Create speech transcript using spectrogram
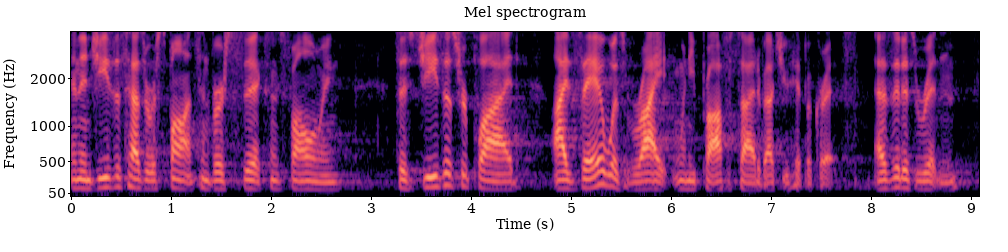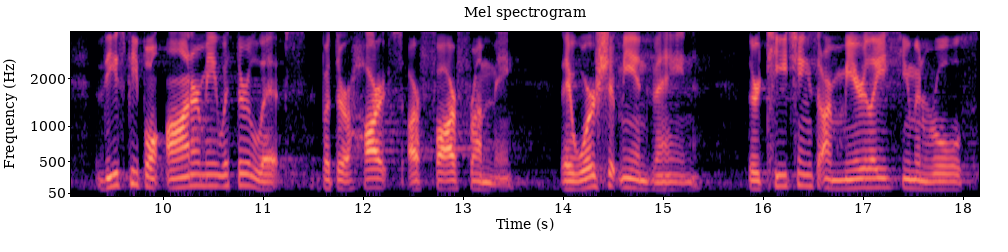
And then Jesus has a response in verse 6 and following. It says, Jesus replied, Isaiah was right when he prophesied about you hypocrites. As it is written, These people honor me with their lips, but their hearts are far from me. They worship me in vain. Their teachings are merely human rules.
